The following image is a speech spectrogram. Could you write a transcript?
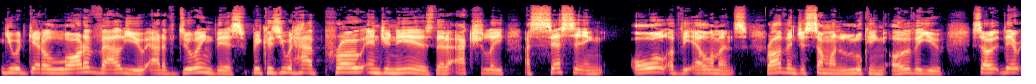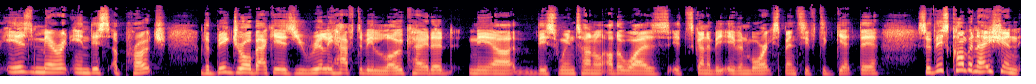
you would get a lot of value out of doing this because you would have pro engineers that are actually assessing all of the elements rather than just someone looking over you. So there is merit in this approach. The big drawback is you really have to be located near this wind tunnel. Otherwise, it's going to be even more expensive to get there. So this combination,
